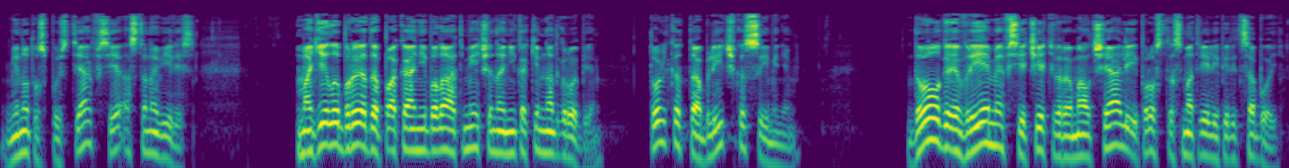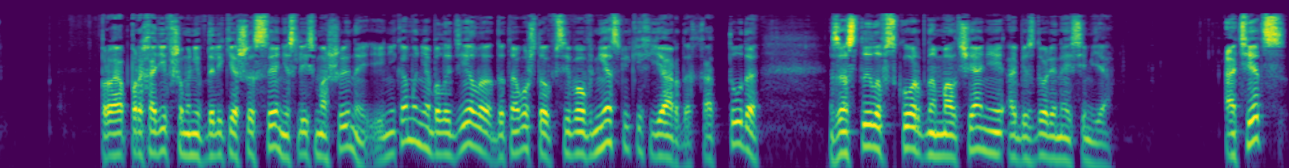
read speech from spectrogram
Минуту спустя все остановились. Могила Брэда пока не была отмечена никаким надгробием, только табличка с именем. Долгое время все четверо молчали и просто смотрели перед собой. Про проходившему невдалеке шоссе неслись машины, и никому не было дела до того, что всего в нескольких ярдах оттуда застыла в скорбном молчании обездоленная семья. Отец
